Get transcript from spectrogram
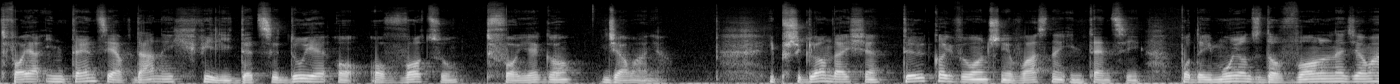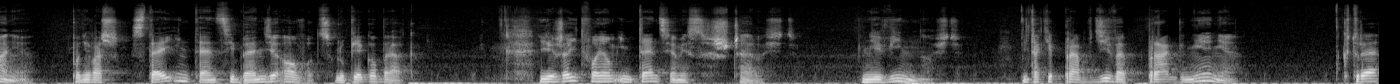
Twoja intencja w danej chwili decyduje o owocu Twojego działania. I przyglądaj się tylko i wyłącznie własnej intencji, podejmując dowolne działanie, ponieważ z tej intencji będzie owoc lub jego brak. Jeżeli Twoją intencją jest szczerość, niewinność i takie prawdziwe pragnienie, które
